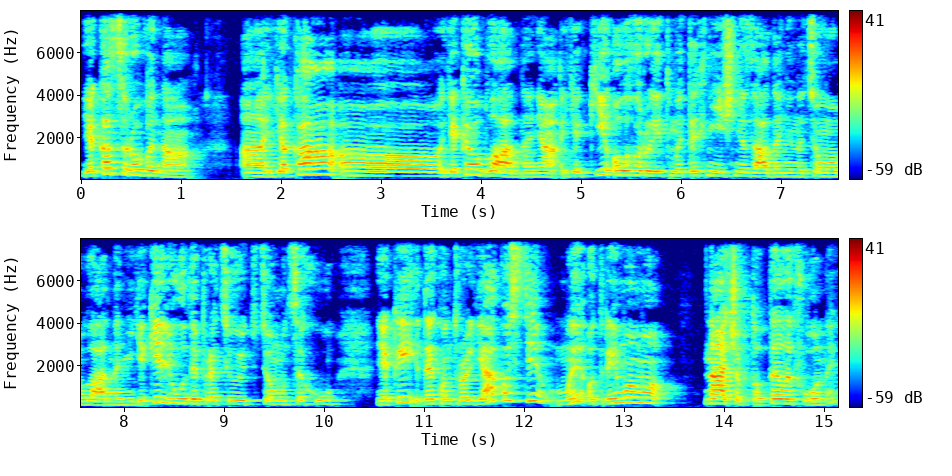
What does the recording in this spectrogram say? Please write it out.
яка сировина, яка, яке обладнання, які алгоритми технічні задані на цьому обладнанні, які люди працюють в цьому цеху, який іде контроль якості, ми отримуємо, начебто, телефони,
